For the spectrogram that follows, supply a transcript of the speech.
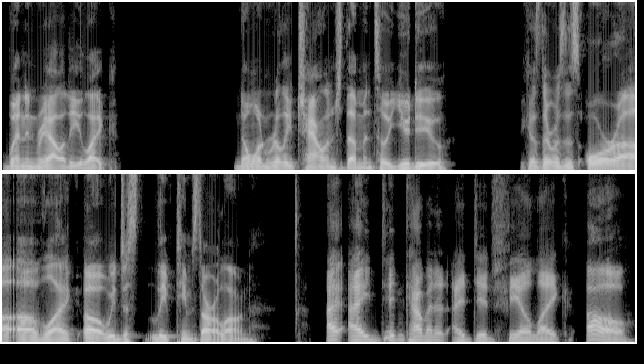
When in reality like no one really challenged them until you do because there was this aura of like oh we just leave Team Star alone. I, I didn't comment it. I did feel like, oh,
